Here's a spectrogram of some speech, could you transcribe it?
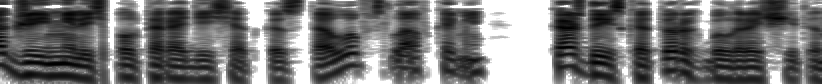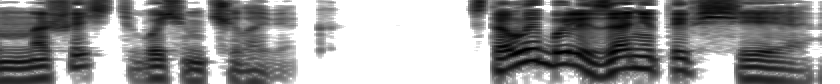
также имелись полтора десятка столов с лавками, каждый из которых был рассчитан на шесть-восемь человек. Столы были заняты все,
